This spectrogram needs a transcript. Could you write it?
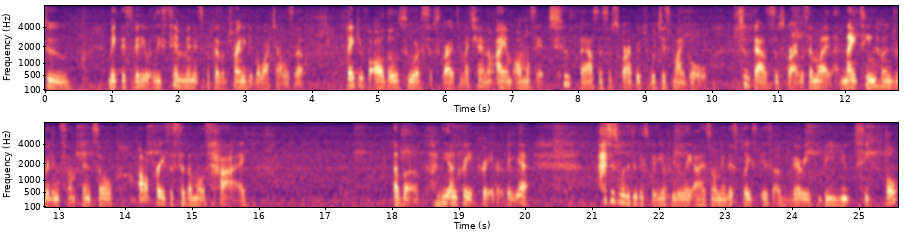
to make this video at least 10 minutes because I'm trying to get my watch hours up. Thank you for all those who are subscribed to my channel. I am almost at 2,000 subscribers, which is my goal. 2,000 subscribers. I'm like 1,900 and something. So all praises to the Most High above, the uncreated creator. But yeah, I just want to do this video for you to lay eyes on me. This place is a very beautiful.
